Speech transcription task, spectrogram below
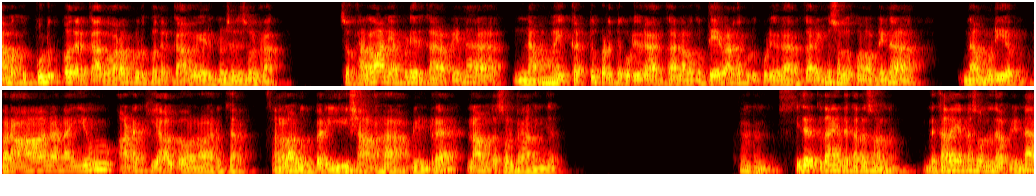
நமக்கு கொடுப்பதற்காக வரம் கொடுப்பதற்காகவே இருக்குன்னு சொல்லி சொல்றாங்க ஸோ பகவான் எப்படி இருக்கார் அப்படின்னா நம்மை கட்டுப்படுத்தக்கூடியவரா இருக்கார் நமக்கு தேவையானதை கொடுக்கக்கூடியவரா இருக்கார். இன்னும் சொல்ல போனோம் அப்படின்னா நம்முடைய பிராணனையும் அடக்கி ஆள்பவனா இருக்கார். அதனால அவனுக்கு பேர் ஈஷானகா அப்படின்ற நாமத்தை சொல்றாங்க இங்க. ஹம் இதற்கு தான் இந்த கதை சொன்னேன். இந்த கதை என்ன சொல்லுது அப்படின்னா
